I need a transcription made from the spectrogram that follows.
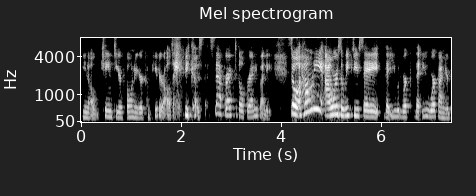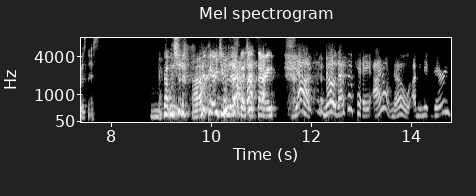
you know chained to your phone or your computer all day because that's not practical for anybody so how many hours a week do you say that you would work that you work on your business I probably should have prepared you for this question. Sorry. Yeah, no, that's okay. I don't know. I mean, it varies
